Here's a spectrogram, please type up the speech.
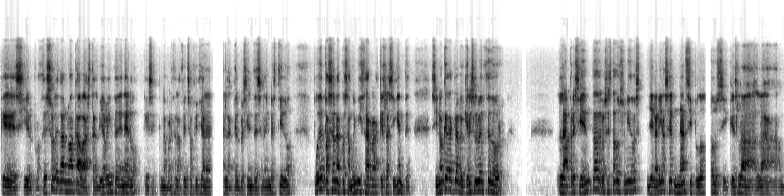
que si el proceso legal no acaba hasta el día 20 de enero, que es, me parece la fecha oficial en la que el presidente será investido, puede pasar una cosa muy bizarra, que es la siguiente. Si no queda claro quién es el vencedor, la presidenta de los Estados Unidos llegaría a ser Nancy Pelosi, que es la, la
